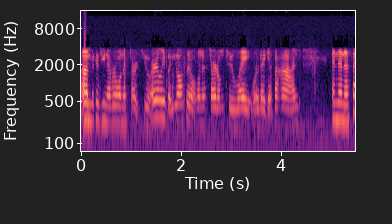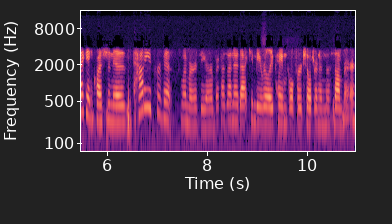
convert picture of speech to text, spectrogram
Um, because you never want to start too early, but you also don't want to start them too late where they get behind. And then a second question is, how do you prevent swimmer's ear? Because I know that can be really painful for children in the summer.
